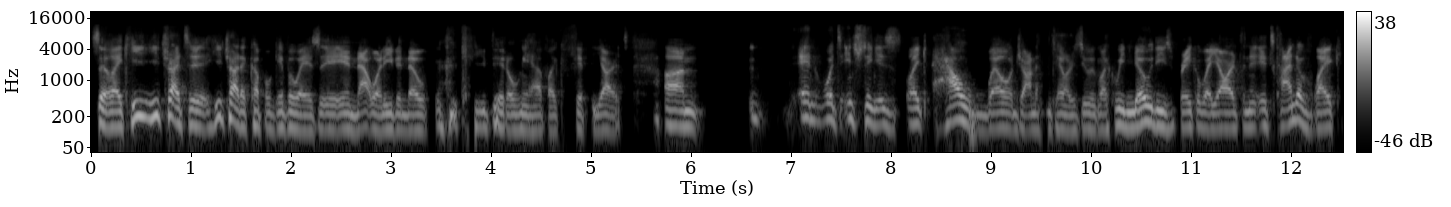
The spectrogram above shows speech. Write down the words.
So like he he tried to he tried a couple giveaways in that one, even though he did only have like 50 yards. Um, and what's interesting is like how well Jonathan Taylor is doing. Like we know these breakaway yards, and it's kind of like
